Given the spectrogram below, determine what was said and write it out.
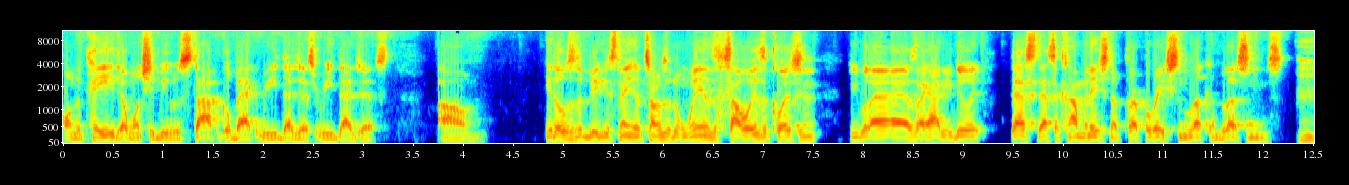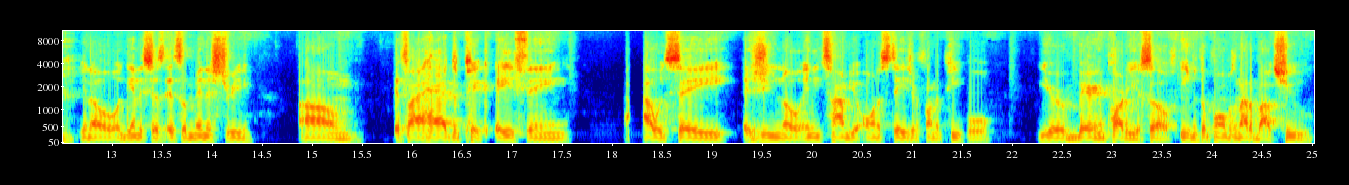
On the page, I want you to be able to stop, go back, read, digest, read, digest. Um, yeah, those are the biggest things in terms of the wins. It's always a question people ask, like, how do you do it? That's that's a combination of preparation, luck, and blessings. Mm. You know, again, it's just it's a ministry. Um, if I had to pick a thing, I would say, as you know, anytime you're on a stage in front of people, you're bearing part of yourself. Even if the poem's not about you,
